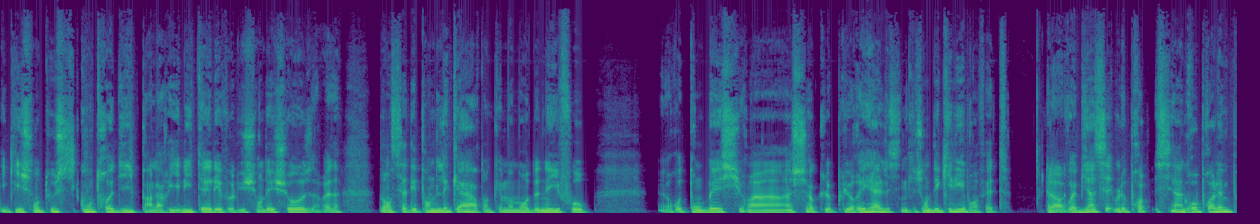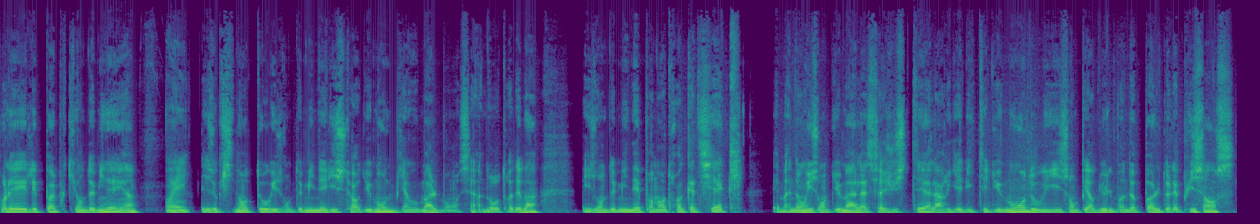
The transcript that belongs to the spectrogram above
et qui sont tous contredits par la réalité, l'évolution des choses, donc ça dépend de l'écart. Donc à un moment donné, il faut retomber sur un, un socle plus réel. C'est une question d'équilibre en fait. Alors, on voit bien, c'est le pro- c'est un gros problème pour les, les peuples qui ont dominé. Hein. Oui. Les Occidentaux, ils ont dominé l'histoire du monde, bien ou mal, bon, c'est un autre débat. Mais ils ont dominé pendant 3-4 siècles, et maintenant ils ont du mal à s'ajuster à la réalité du monde où ils ont perdu le monopole de la puissance.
